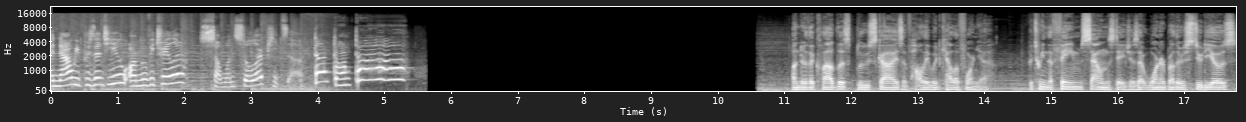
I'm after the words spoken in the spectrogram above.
And now we present to you our movie trailer, Someone Stole Our Pizza. Dun dun dun. Under the cloudless blue skies of Hollywood, California, between the famed sound stages at Warner Brothers Studios,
